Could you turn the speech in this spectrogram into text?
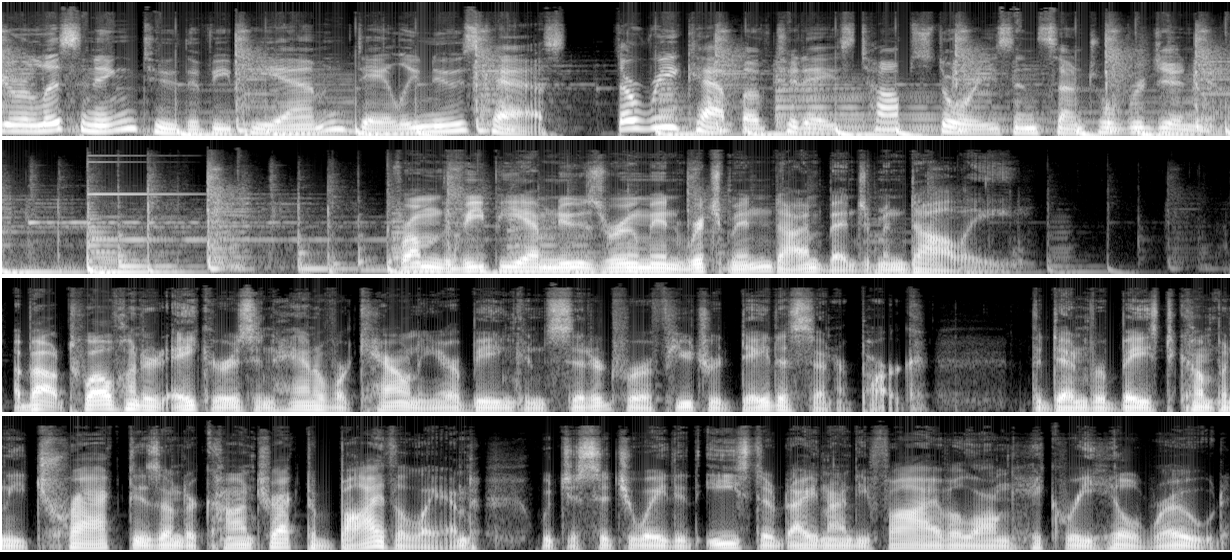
You're listening to the VPM Daily Newscast, the recap of today's top stories in Central Virginia. From the VPM Newsroom in Richmond, I'm Benjamin Dolly. About 1,200 acres in Hanover County are being considered for a future data center park. The Denver based company Tract is under contract to buy the land, which is situated east of I 95 along Hickory Hill Road.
